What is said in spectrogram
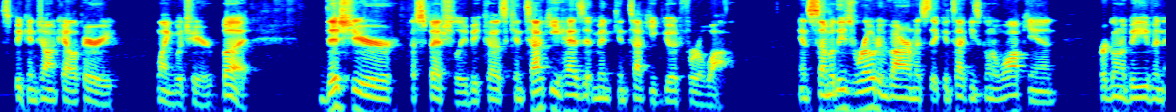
speaking John Calipari language here, but – this year especially because Kentucky hasn't been Kentucky good for a while. And some of these road environments that Kentucky's going to walk in are going to be even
